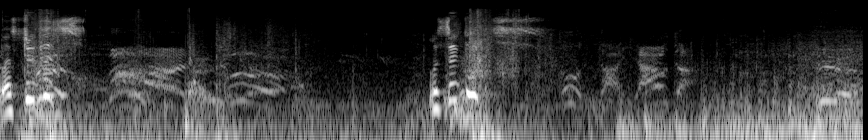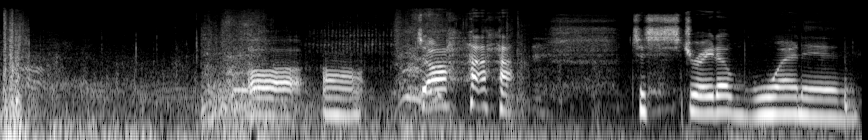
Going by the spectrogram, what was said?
Let's do this. Let's do this. Uh, uh, just straight up went in.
